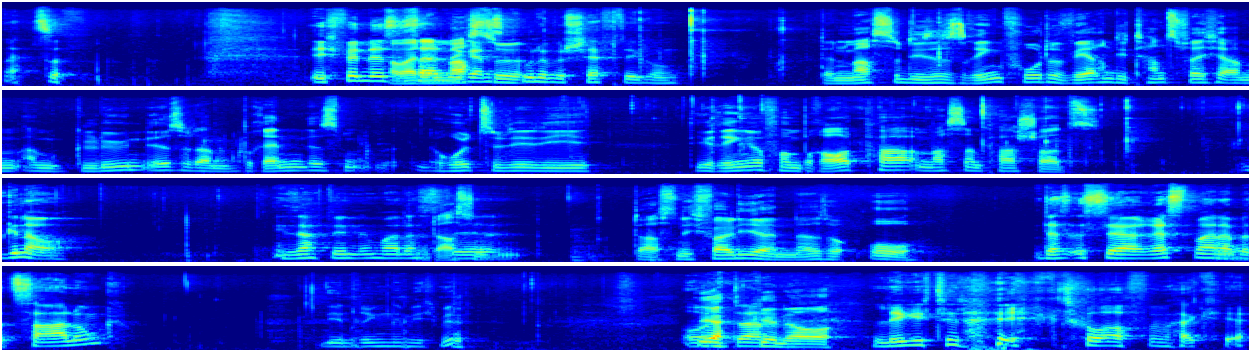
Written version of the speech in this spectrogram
Also, ich finde, es ist halt eine ganz coole Beschäftigung. Dann machst du dieses Ringfoto, während die Tanzfläche am, am Glühen ist oder am Brennen ist, holst du dir die, die Ringe vom Brautpaar und machst dann ein paar Shots. Genau. Ich sag denen immer, dass Du darfst, der, darfst nicht verlieren, ne? So, oh. das ist der Rest meiner Oh. Bezahlung. Den Ring nehme ich mit. Und ja, dann genau. lege ich den irgendwo auf den Verkehr,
